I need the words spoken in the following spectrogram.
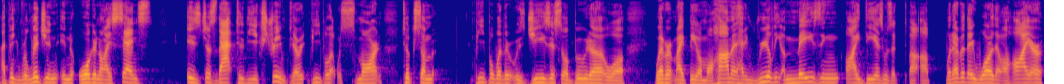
I think religion, in an organized sense, is just that to the extreme. People that were smart took some people, whether it was Jesus or Buddha or whoever it might be, or Muhammad, had really amazing ideas. Was a, a, a whatever they were, that were higher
